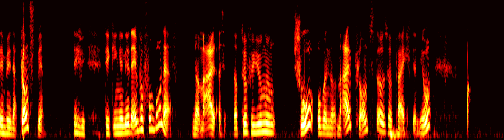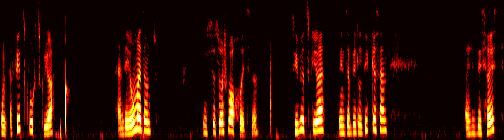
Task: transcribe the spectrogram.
die müssen auch gepflanzt werden. Die, die gingen nicht einfach vom Boden auf. Normal, also Naturverjüngung schon, aber normal pflanzt also feuchten, ja. Und nach 40, 50 Jahren haben die um und ist so ein Schwachholz. Ne? 70 Jahre, wenn sie ein bisschen dicker sind. Also das heißt,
